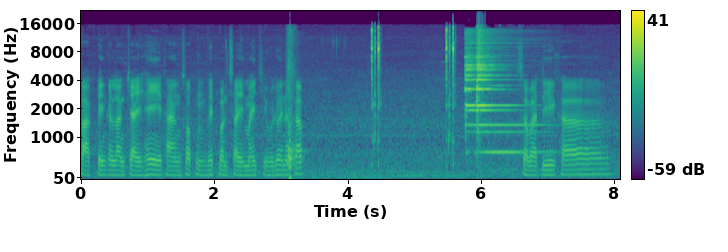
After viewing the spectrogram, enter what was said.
ฝากเป็นกำลังใจให้ทางช่องเพชรบอนไซไม้จิ๋วด้วยนะครับ สวัสดีครับ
